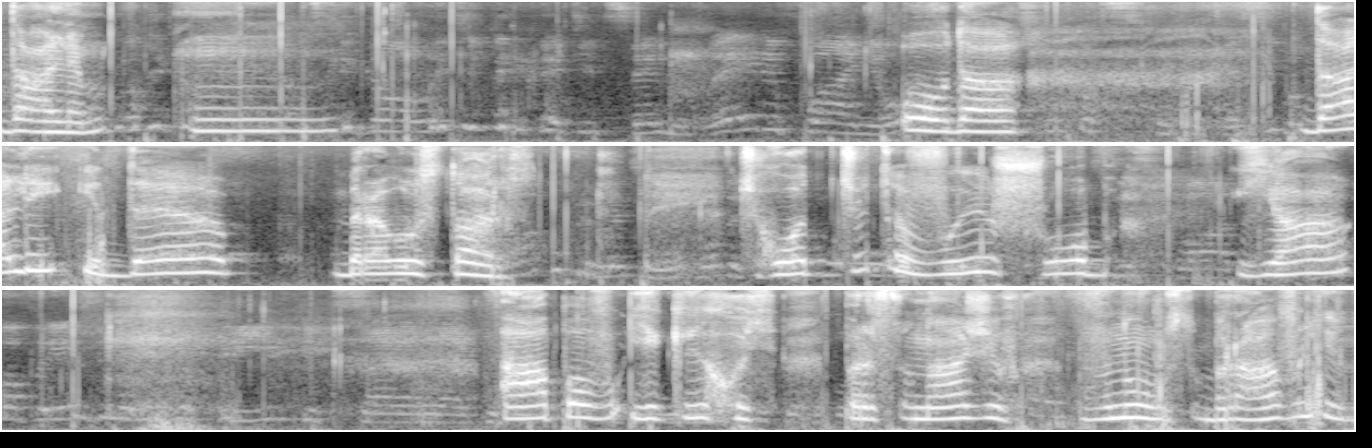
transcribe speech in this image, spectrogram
Далі. О, да. Далі іде Бравл Stars. Чи хочете ви, щоб я апав якихось персонажів в ну, Бравлі?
